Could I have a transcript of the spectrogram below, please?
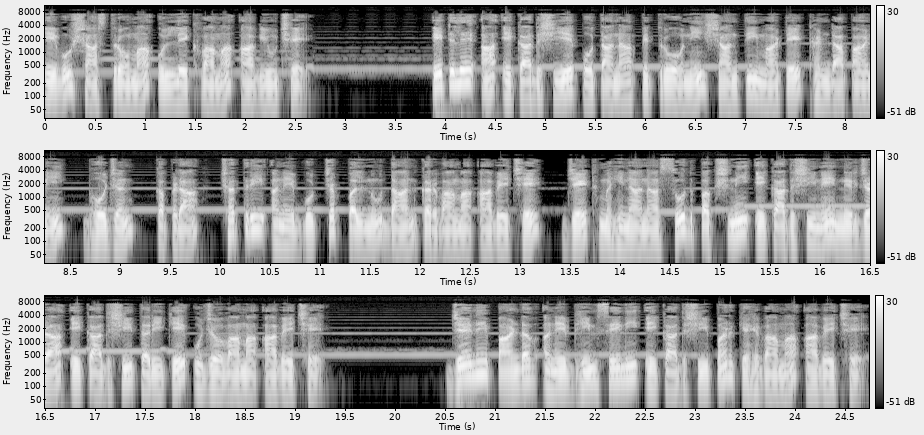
એવું શાસ્ત્રોમાં ઉલ્લેખવામાં આવ્યું છે. એટલે આ એકાદશીએ પોતાના પિતૃઓની શાંતિ માટે ઠંડા પાણી, ભોજન, કપડાં, છત્રી અને બુચ્ચપ્પલનું દાન કરવામાં આવે છે, જેઠ મહિનાના સુદ પક્ષની એકાદશીને નિર્જળા એકાદશી તરીકે ઉજવવામાં આવે છે. જેને પાંડવ અને ભીમસેની એકાદશી પણ કહેવામાં આવે છે.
